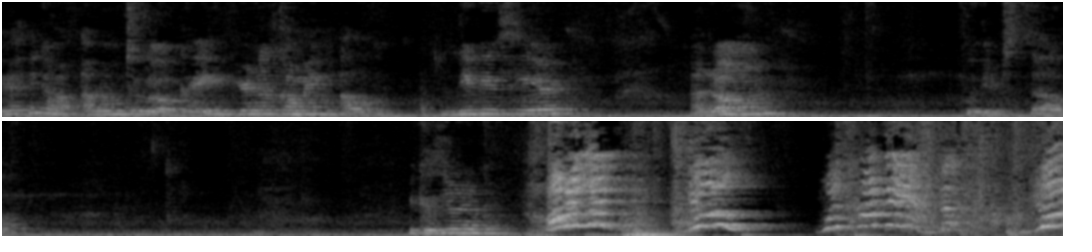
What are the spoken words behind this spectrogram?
Okay, I think I'm, about to go, okay? If you're not coming, I'll leave you here alone with yourself. Because you're not going. Oh my god! You! What happened? You!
